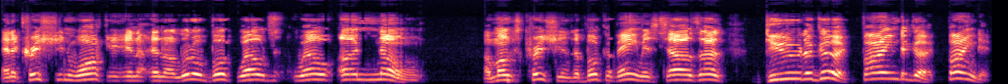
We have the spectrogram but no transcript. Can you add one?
And a Christian walk in a, in a little book well well unknown amongst Christians, the book of Amos tells us, do the good, find the good, find it.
